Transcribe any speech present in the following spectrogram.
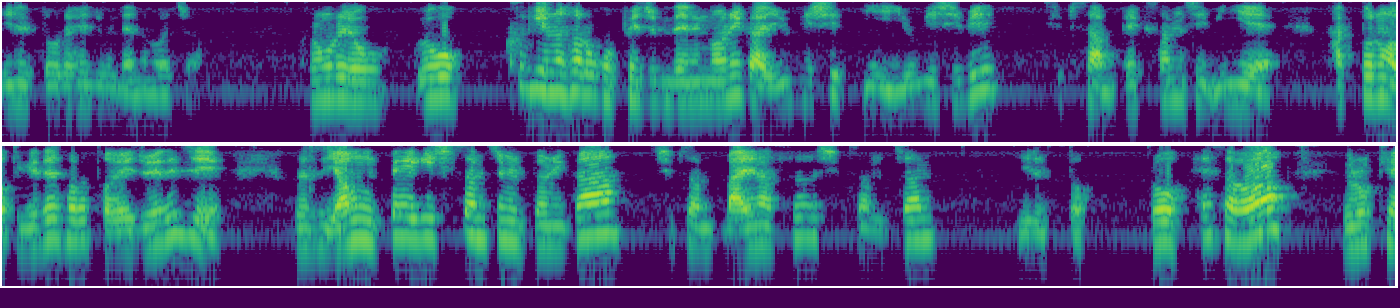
1도를 해주면 되는 거죠. 그러므로 요, 요 크기는 서로 곱해주면 되는 거니까 6이 12, 6이 12, 13, 132에 각도는 어떻게 돼? 서로 더해줘야 되지. 그래서 0 빼기 13.1도니까 13, 마이너스 13.1도로 해서 이렇게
